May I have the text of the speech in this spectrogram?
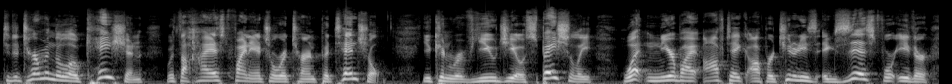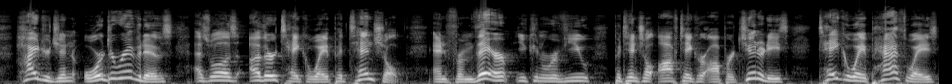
to determine the location with the highest financial return potential. You can review geospatially what nearby offtake opportunities exist for either hydrogen or derivatives, as well as other takeaway potential. And from there, you can review potential offtaker opportunities, takeaway pathways,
